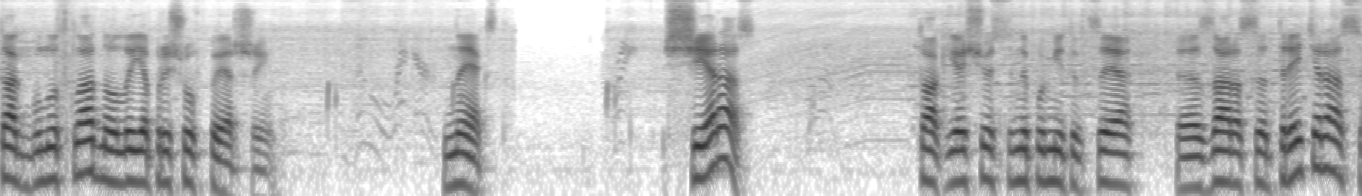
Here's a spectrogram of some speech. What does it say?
Так, було складно, але я прийшов перший. Next. Ще раз? Так, я щось не помітив. Це е, зараз третій раз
